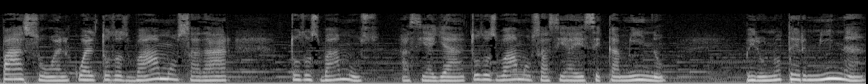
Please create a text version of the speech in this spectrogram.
paso al cual todos vamos a dar. Todos vamos hacia allá. Todos vamos hacia ese camino. Pero no termina.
